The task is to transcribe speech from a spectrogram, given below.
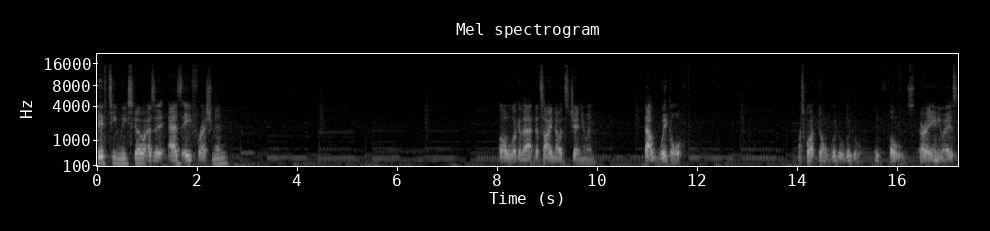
15 weeks ago as a as a freshman. Oh, look at that. That's how I know it's genuine. That wiggle. My squat don't wiggle wiggle. It folds. Alright, anyways.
